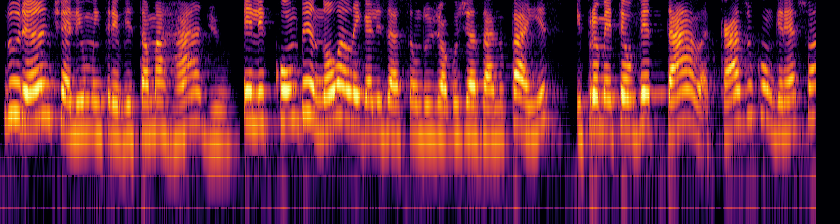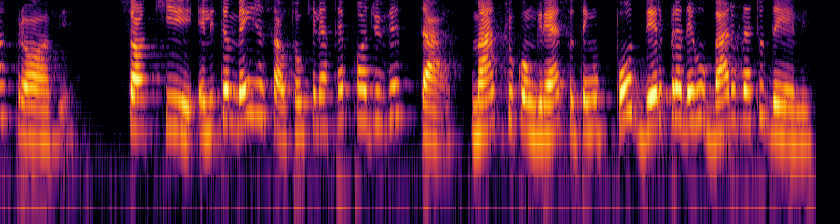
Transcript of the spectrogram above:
Durante ali uma entrevista a uma rádio, ele condenou a legalização dos jogos de azar no país e prometeu vetá-la caso o Congresso a aprove. Só que ele também ressaltou que ele até pode vetar, mas que o Congresso tem o poder para derrubar o veto dele.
